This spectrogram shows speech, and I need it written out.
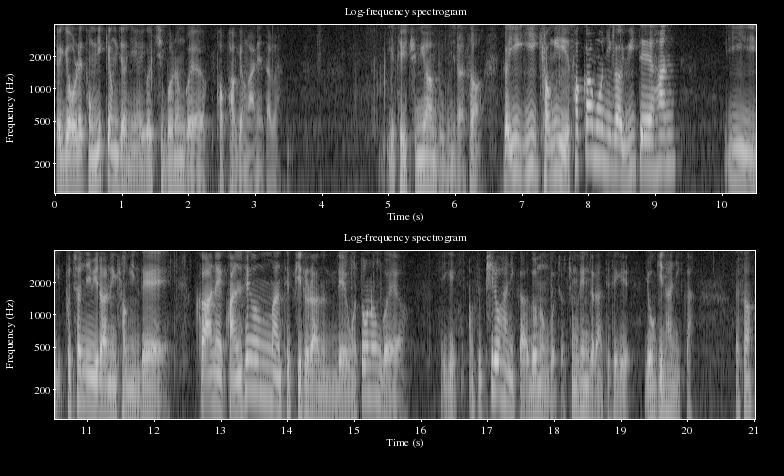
여기 원래 독립경전이에요. 이걸 집어넣은 거예요. 법화경 안에다가. 이게 되게 중요한 부분이라서 그러니까 이, 이 경이 석가모니가 위대한 이 부처님이라는 경인데 그 안에 관세음한테 비를 하는 내용을 또 넣은 거예요. 이게 아무튼 필요하니까 넣어놓은 거죠. 중생들한테 되게 요긴하니까. 그래서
